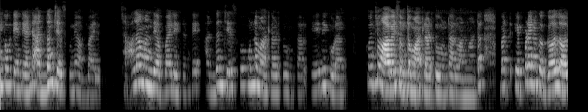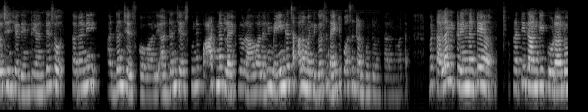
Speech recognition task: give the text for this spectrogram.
ఇంకొకటి ఏంటి అంటే అర్థం చేసుకునే అబ్బాయిలు. చాలామంది అబ్బాయిలు ఏంటంటే అర్థం చేసుకోకుండా మాట్లాడుతూ ఉంటారు ఏది కూడాను. కొంచెం ఆవేశంతో మాట్లాడుతూ ఉంటారు అనమాట బట్ ఎప్పుడైనా ఒక గర్ల్ ఆలోచించేది ఏంటి అంటే సో తనని అర్థం చేసుకోవాలి అర్థం చేసుకునే పార్ట్నర్ లైఫ్లో రావాలని మెయిన్గా చాలామంది గర్ల్స్ నైంటీ పర్సెంట్ అనుకుంటూ ఉంటారనమాట బట్ అలాగే ఇక్కడ ఏంటంటే ప్రతి దానికి కూడాను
